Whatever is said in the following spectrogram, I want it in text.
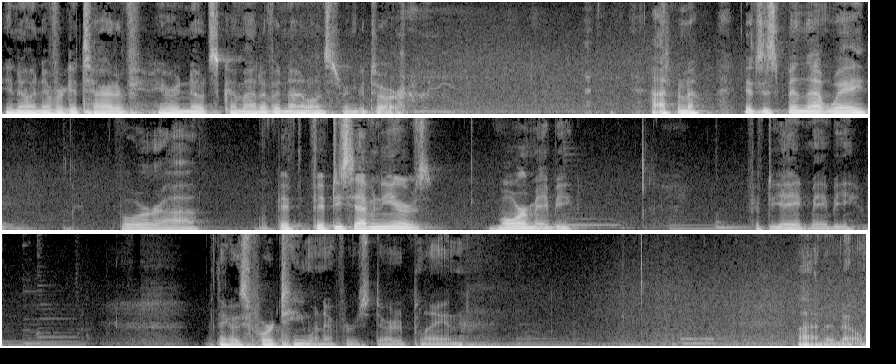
You know, I never get tired of hearing notes come out of a nylon string guitar. I don't know. It's just been that way for uh, 57 years. More, maybe. 58, maybe. I think I was 14 when I first started playing. I don't know.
